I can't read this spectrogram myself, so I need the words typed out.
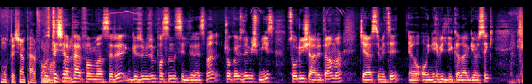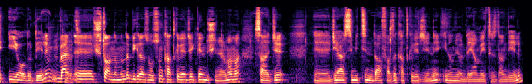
muhteşem performansları. muhteşem performansları gözümüzün pasını sildi resmen. Çok özlemiş miyiz? Soru işareti ama J.R. Smith'i e, oynayabildiği kadar görsek iyi olur diyelim. Ben Evet. e, şut anlamında biraz olsun katkı vereceklerini düşünüyorum ama sadece e, J.R. Smith'in daha fazla katkı vereceğine inanıyorum Dion Waiters'dan diyelim.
